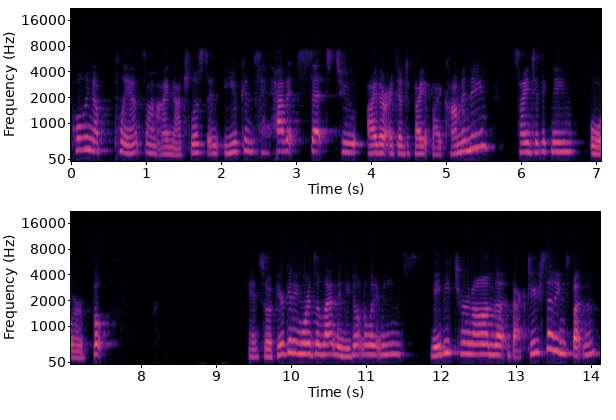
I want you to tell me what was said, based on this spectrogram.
pulling up plants on iNaturalist, and you can have it set to either identify it by common name, scientific name, or both. And so if you're getting words in Latin and you don't know what it means, maybe turn on the back to your settings button.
